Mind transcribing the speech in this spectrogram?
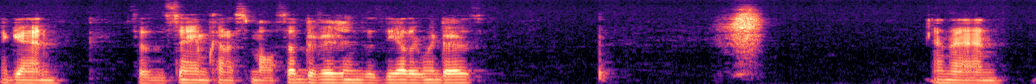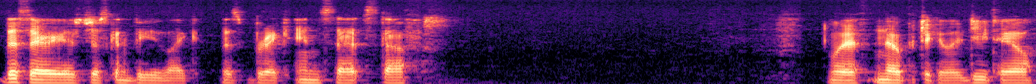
Again, so the same kind of small subdivisions as the other windows. And then this area is just going to be like this brick inset stuff with no particular detail.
